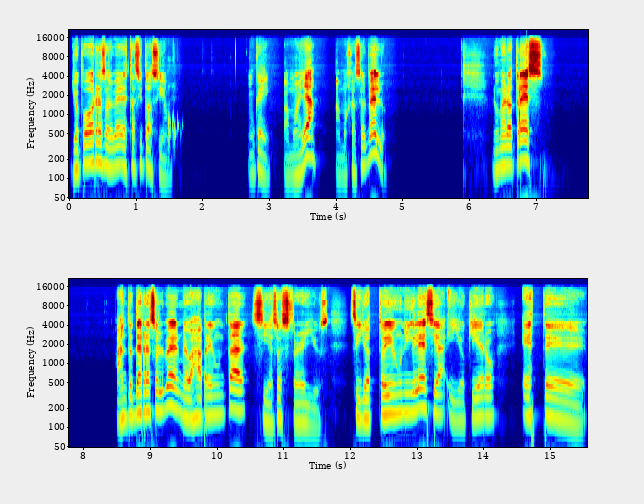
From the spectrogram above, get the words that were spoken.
yo puedo resolver esta situación? Ok, vamos allá. Vamos a resolverlo. Número 3. Antes de resolver, me vas a preguntar si eso es fair use. Si yo estoy en una iglesia y yo quiero este.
